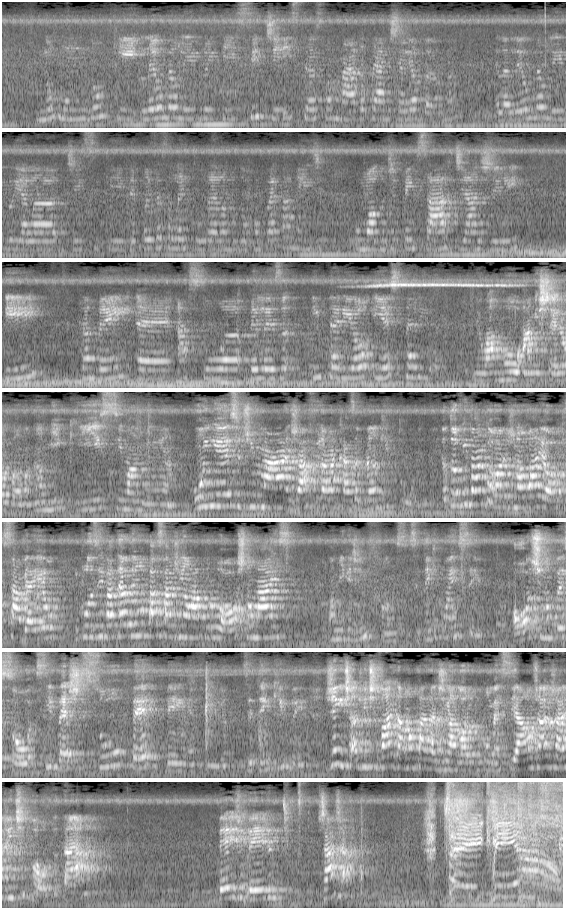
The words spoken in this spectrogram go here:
no mundo que leu meu livro e que se diz transformada foi a Michelle Obama. Ela leu meu livro e ela disse que depois dessa leitura ela mudou completamente o modo de pensar, de agir e também é, a sua beleza interior e exterior. Meu amor, a Michelle Obama, amiguíssima minha. Conheço demais, já fui lá na Casa Branca e tudo. Eu tô vindo agora de Nova York, sabe? Aí eu, inclusive, até dei uma passadinha lá pro Washington, mas amiga de infância, você tem que conhecer. Ótima pessoa, se veste super bem, minha filha. Você tem que ver. Gente, a gente vai dar uma paradinha agora pro comercial, já já a gente volta, tá? Beijo, beijo. Já já. Take me out.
